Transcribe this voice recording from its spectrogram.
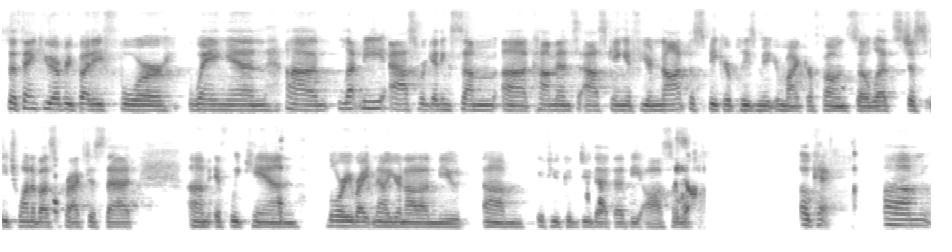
So thank you everybody for weighing in. Um, let me ask, we're getting some uh, comments asking if you're not the speaker, please mute your microphone. So let's just each one of us practice that um, if we can. Lori, right now you're not on mute. Um, if you could do that, that'd be awesome. Okay. Um,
